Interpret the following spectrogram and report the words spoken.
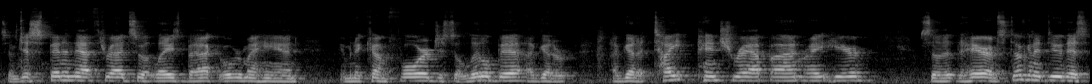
So I'm just spinning that thread so it lays back over my hand. I'm going to come forward just a little bit. I've got a I've got a tight pinch wrap on right here so that the hair, I'm still going to do this.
